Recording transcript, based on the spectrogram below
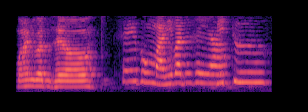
많이 받으세요. 새해 복 많이 받으세요. 미투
